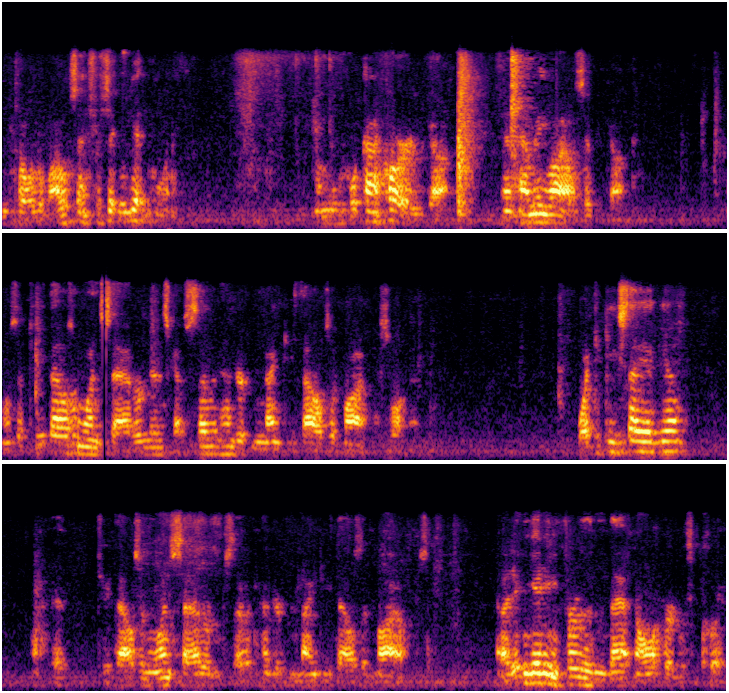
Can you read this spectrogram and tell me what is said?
And told him I was interested in getting one. And what kind of car have you got? And how many miles have you got? It was a two thousand one Saturn, and it's got seven hundred and ninety thousand miles on it. What did he say again? Two thousand one Saturn, seven hundred and ninety thousand miles. And I didn't get any further than that, and all I heard was click.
